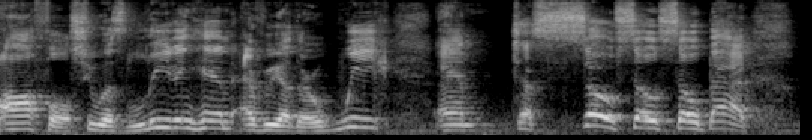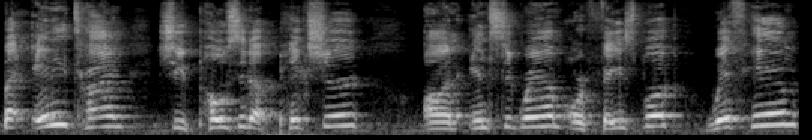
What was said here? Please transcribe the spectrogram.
awful. She was leaving him every other week and just so, so, so bad. But anytime she posted a picture on Instagram or Facebook with him,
